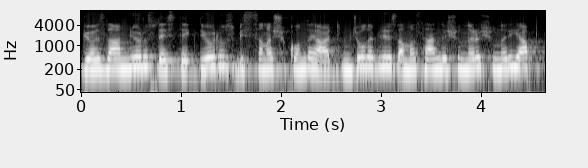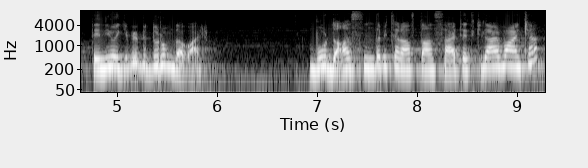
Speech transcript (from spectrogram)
gözlemliyoruz, destekliyoruz. Biz sana şu konuda yardımcı olabiliriz ama sen de şunları şunları yap deniyor gibi bir durum da var. Burada aslında bir taraftan sert etkiler varken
